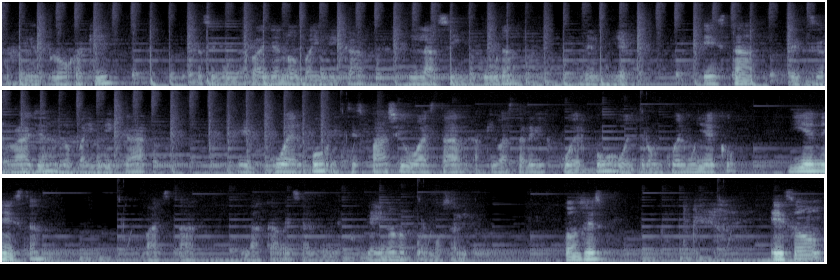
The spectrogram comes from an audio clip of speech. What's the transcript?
por ejemplo, aquí, esta segunda raya nos va a indicar la cintura del muñeco. Esta tercera raya nos va a indicar el cuerpo, este espacio va a estar, aquí va a estar el cuerpo o el tronco del muñeco y en esta va a estar la cabeza del muñeco. De ahí no nos podemos salir. Entonces, eso,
